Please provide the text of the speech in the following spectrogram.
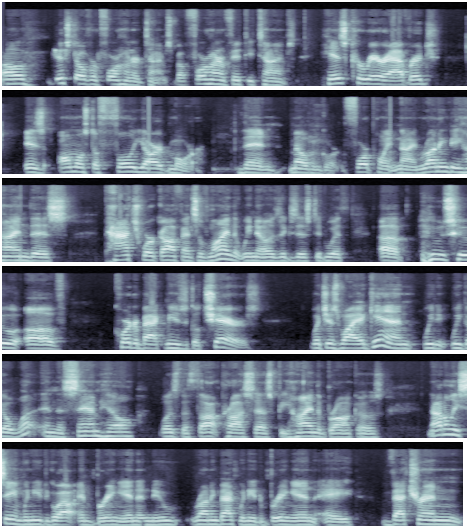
oh, just over 400 times, about 450 times. His career average is almost a full yard more than Melvin Gordon, 4.9, running behind this patchwork offensive line that we know has existed with uh, who's who of quarterback musical chairs which is why again we we go what in the Sam Hill was the thought process behind the Broncos? Not only saying we need to go out and bring in a new running back we need to bring in a veteran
